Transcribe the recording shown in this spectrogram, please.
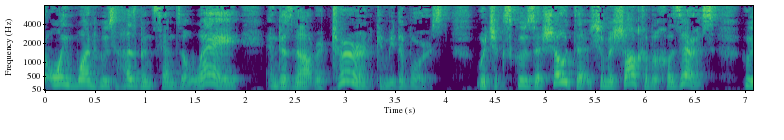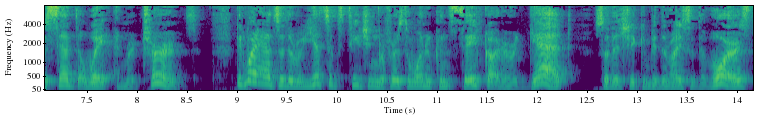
only one whose husband sends away and does not return can be divorced, which excludes a shota who sent away and returns. The Gemara answered that Rav Yitzchak's teaching refers to one who can safeguard her get so that she can be the rights of divorced,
